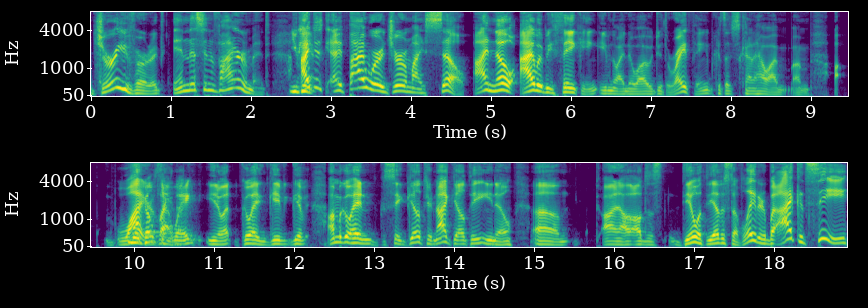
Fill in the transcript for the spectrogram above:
jury verdict in this environment? You I can't. just if I were a juror myself, I know I would be thinking, even though I know I would do the right thing because that's kind of how I'm I'm uh, wired. built like, that way. You know what? Go ahead and give give. I'm gonna go ahead and say guilty or not guilty. You know, um, and I'll, I'll just deal with the other stuff later. But I could see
